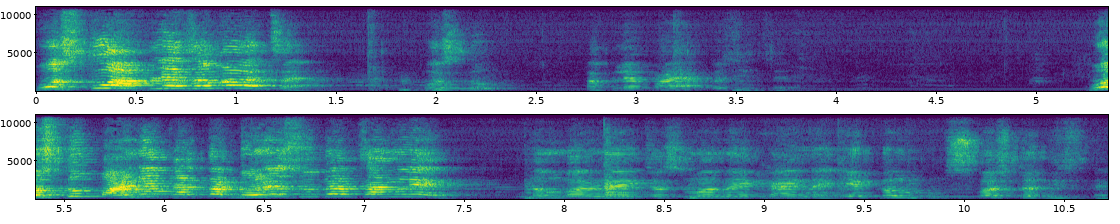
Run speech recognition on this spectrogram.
वस्तू आपल्या जवळच आहे. वस्तू आपल्या पायापाशीच आहे. वस्तू पाहण्याकरता डोळे सुद्धा चांगले आहेत. नंबर नाही चष्मा नाही काय नाही. एकदम स्पष्ट दिसतंय.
